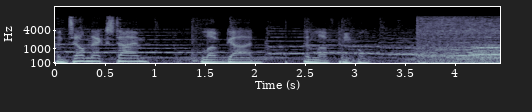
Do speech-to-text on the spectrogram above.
Until next time, love God and love people.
